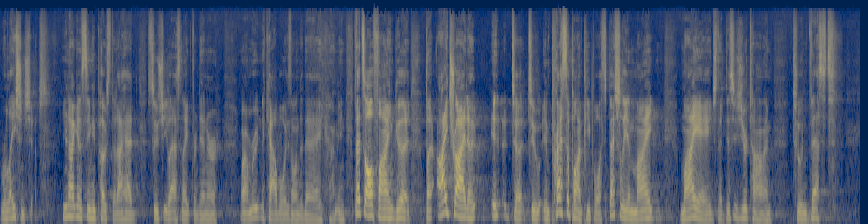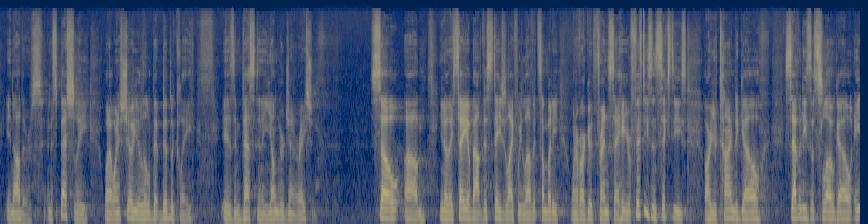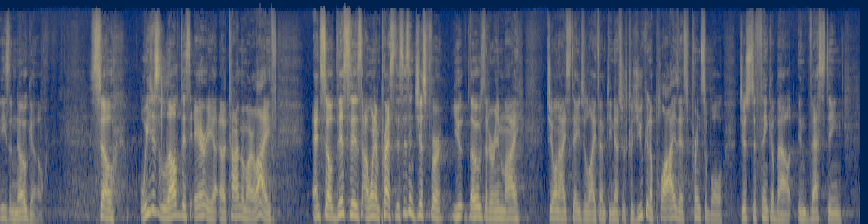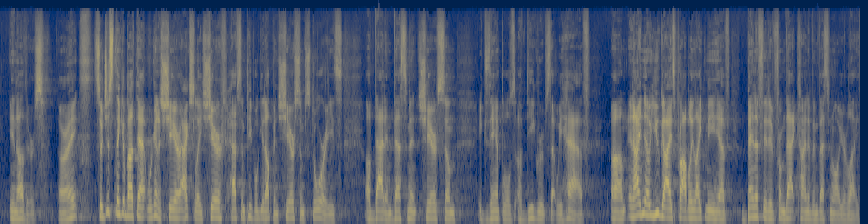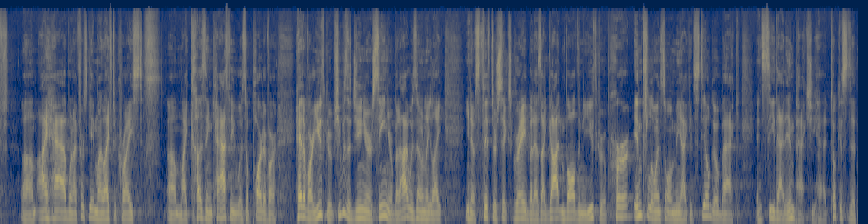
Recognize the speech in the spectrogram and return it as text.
relationships. You're not going to see me post that I had sushi last night for dinner or I'm rooting the Cowboys on today. I mean, that's all fine, good. But I try to to, to impress upon people, especially in my, my age, that this is your time to invest in others. And especially what I want to show you a little bit biblically is invest in a younger generation. So, um, you know, they say about this stage of life, we love it. Somebody, one of our good friends, say, hey, your 50s and 60s are your time to go, 70s a slow go, 80s a no go. So we just love this area, a time of our life. And so this is, I want to impress, this isn't just for you, those that are in my Jill and I stage of life empty nesters, because you can apply this principle just to think about investing in others. All right? So just think about that. We're going to share, actually, share, have some people get up and share some stories of that investment, share some examples of D groups that we have. Um, and I know you guys probably, like me, have benefited from that kind of investment all your life. Um, I have, when I first gave my life to Christ, um, my cousin Kathy was a part of our head of our youth group. She was a junior or senior, but I was only like, you know, fifth or sixth grade. But as I got involved in the youth group, her influence on me, I could still go back and see that impact she had. Took us to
